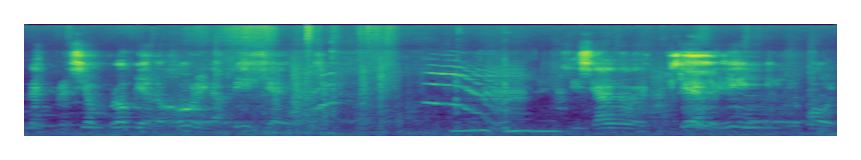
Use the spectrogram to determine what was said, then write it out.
una expresión propia de los jóvenes, la pifia? y dice algo que queda ridículo, pobre.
